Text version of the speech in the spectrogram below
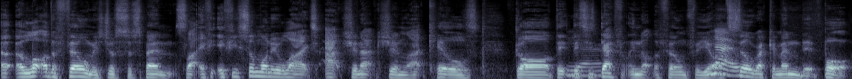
a, a lot of the film is just suspense. Like if if you're someone who likes action, action like kills, gore, th- this is definitely not the film for you. I'd still recommend it, but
